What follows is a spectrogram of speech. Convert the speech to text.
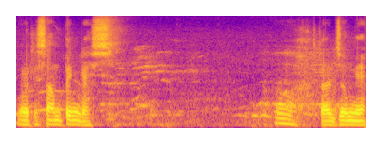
Dari samping guys. Oh, zoom ya.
